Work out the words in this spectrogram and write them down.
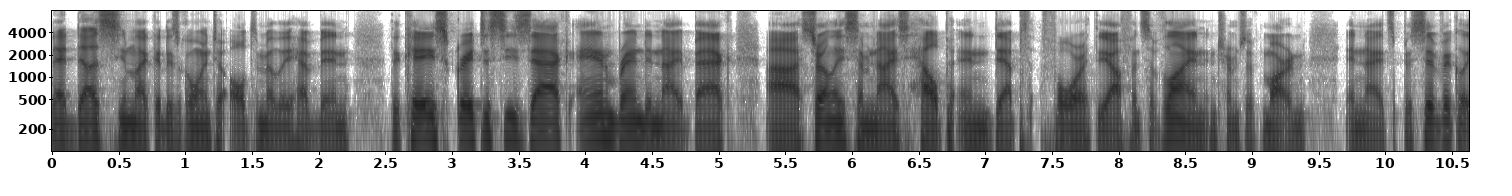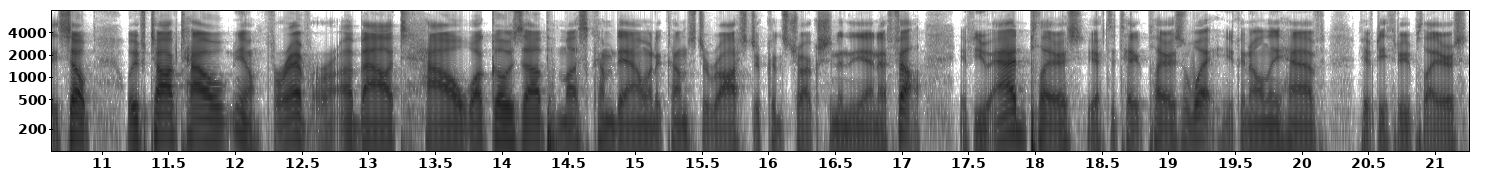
That does seem like it is going to ultimately have been the case. Great to see Zack and Brandon Knight back. Uh, certainly some nice help and depth for the offensive line in terms terms of Martin and Knight specifically. So we've talked how, you know, forever about how what goes up must come down when it comes to roster construction in the NFL. If you add players, you have to take players away. You can only have 53 players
